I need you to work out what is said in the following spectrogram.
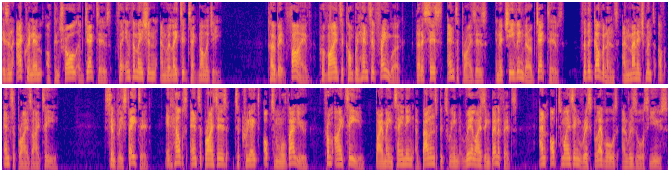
is an acronym of Control Objectives for Information and Related Technology. COBIT 5 provides a comprehensive framework that assists enterprises in achieving their objectives for the governance and management of enterprise IT. Simply stated, it helps enterprises to create optimal value from IT by maintaining a balance between realizing benefits and optimizing risk levels and resource use.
